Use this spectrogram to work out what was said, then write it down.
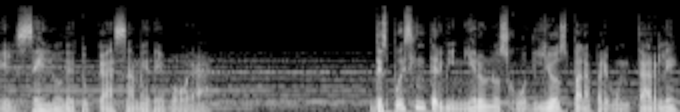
el celo de tu casa me devora. Después intervinieron los judíos para preguntarle,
